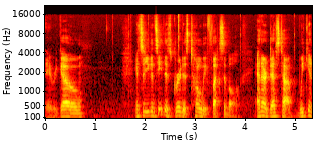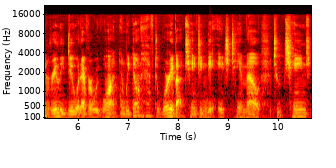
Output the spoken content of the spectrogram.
there we go. And so you can see this grid is totally flexible. At our desktop, we can really do whatever we want, and we don't have to worry about changing the HTML to change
